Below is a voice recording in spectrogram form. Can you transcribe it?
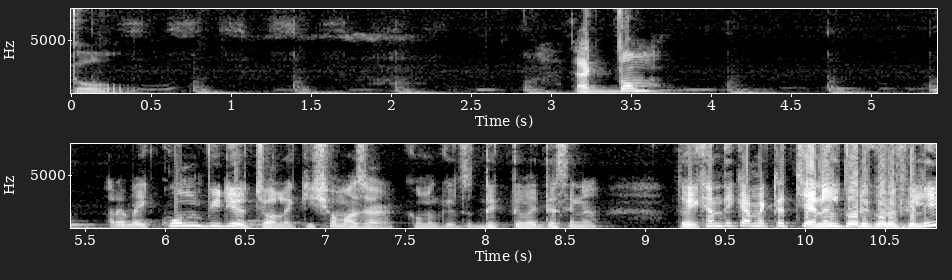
তো একদম, আরে ভাই, কোন ভিডিও চলে? কি সমাচার? কোনো কিছু দেখতে পাইতেছি না। তো এখান থেকে আমি একটা চ্যানেল তৈরি করে ফেলি।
